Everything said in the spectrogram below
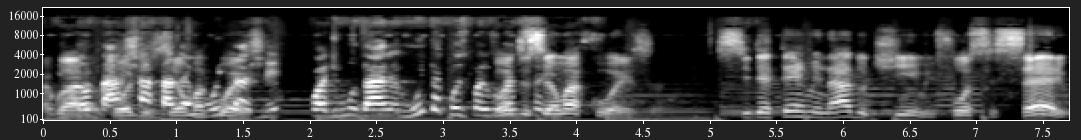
Agora, então tá vou dizer uma muita coisa. gente pode mudar, muita coisa pode mudar. Vou dizer uma coisa. Se determinado time fosse sério,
